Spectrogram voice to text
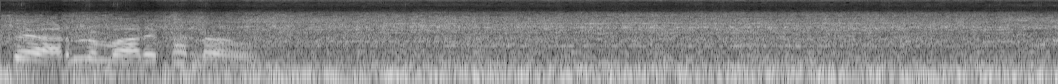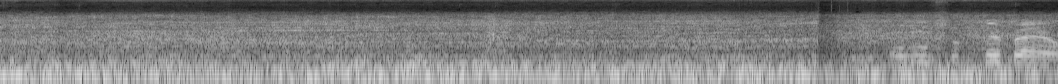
ਉਹਨੂੰ ਪਿਆਰ ਨਾ ਮਾਰੇ ਅਸੀਂ ਸੁੱਤੇ ਪਏ ਹਾਂ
